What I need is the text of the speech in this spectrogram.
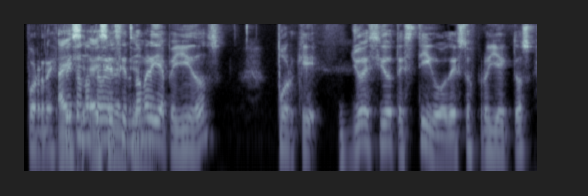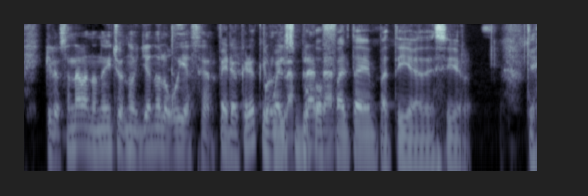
por respeto no te voy a decir nombre y apellidos, porque yo he sido testigo de estos proyectos que los han abandonado y dicho, no, ya no lo voy a hacer. Pero creo que igual es un poco falta de empatía decir que,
